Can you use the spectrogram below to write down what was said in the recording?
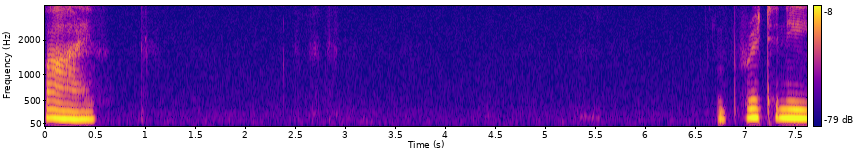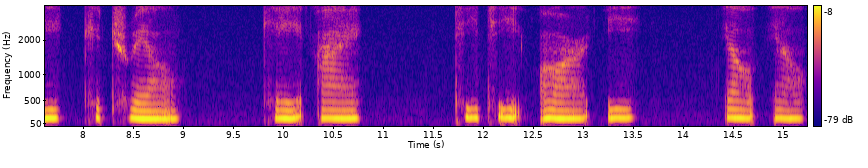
5 Brittany Kittrell K I T T R E L L,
